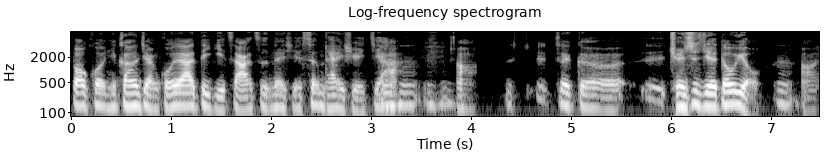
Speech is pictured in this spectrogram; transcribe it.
包括你刚刚讲国家地理杂志那些生态学家，嗯嗯、啊，这个全世界都有，嗯啊，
